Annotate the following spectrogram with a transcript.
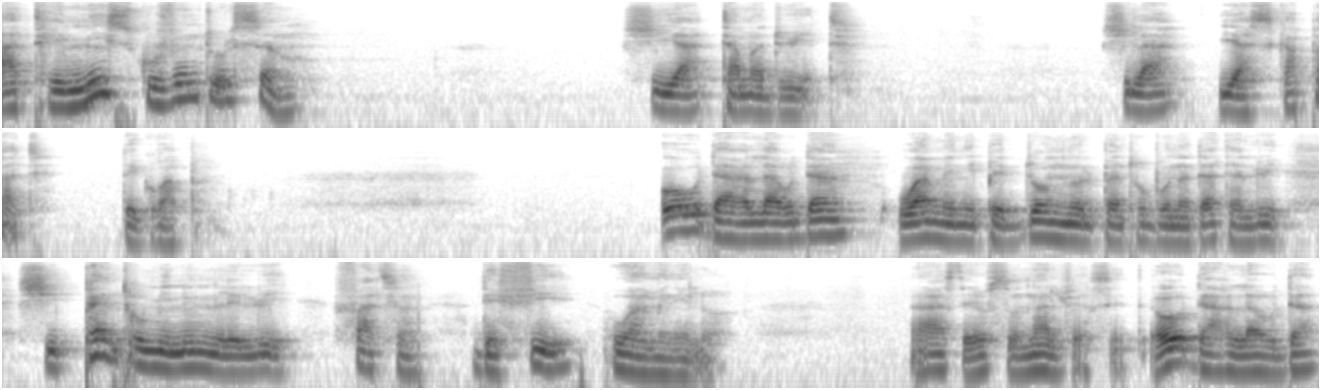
A trimis cuvântul său și i-a tamăduit și l-a, i-a scapat de groapă. O, dar lauda oamenii pe Domnul pentru bunătatea Lui și pentru minunile Lui față de fii oamenilor. Asta e un alt verset. O, dar lauda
